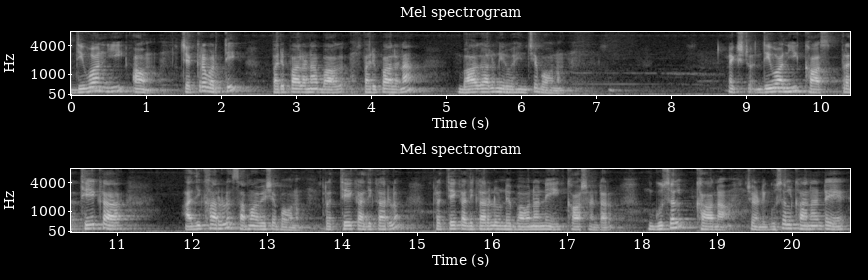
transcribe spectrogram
దివాన్ ఈ ఆమ్ చక్రవర్తి పరిపాలన భాగ పరిపాలన భాగాలు నిర్వహించే భవనం. నెక్స్ట్ దివాన్ ఈ ఖాస్ ప్రత్యేక అధికారుల సమావేశ భవనం. ప్రత్యేక అధికారుల ప్రత్యేక అధికారులు ఉండే భవనాన్ని ఖాస్ అంటారు. గుసల్ ఖానా చూడండి గుసల్ ఖానా అంటే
